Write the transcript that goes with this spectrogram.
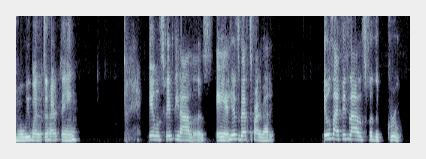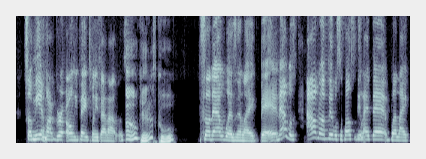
when we went to her thing. It was fifty dollars, and here's the best part about it: it was like fifty dollars for the group. So me and my girl only paid twenty five dollars. Oh, okay, that's cool. So that wasn't like bad. And that was, I don't know if it was supposed to be like that, but like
